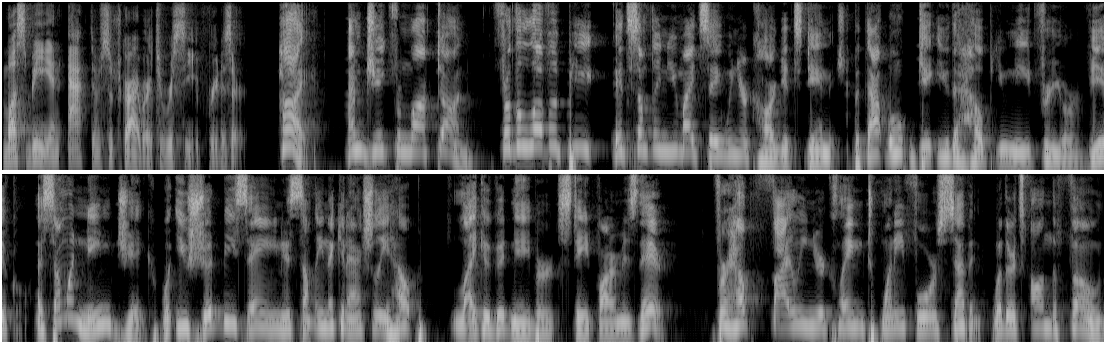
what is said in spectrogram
must be an active subscriber to receive free dessert. Hi, I'm Jake from Locked On. For the love of Pete, it's something you might say when your car gets damaged, but that won't get you the help you need for your vehicle. As someone named Jake, what you should be saying is something that can actually help. Like a good neighbor, State Farm is there for help filing your claim 24 7, whether it's on the phone,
